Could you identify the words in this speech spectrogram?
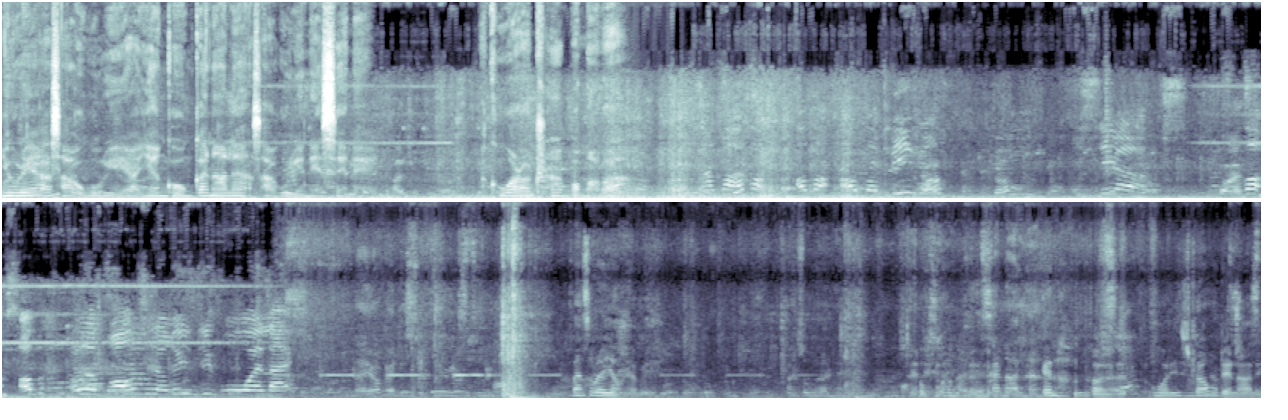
မြို့ရဲအစာအုပ်တွေကရန်ကုန်ကမ်းနားလန်းအစာအုပ်တွေနဲ့ဆင်းတယ်အခုကတော့ tram ပေါ်မှာပါ Apa apa apa apa primo? Sia. Apa apa apa pauze risico e lei. နာရောဘယ်ဒီစတူရီစမှာပန်းစိုးရရောင်ရပဲအဆိုးရနေဟုတ်ပါမယ်ကနာလာကဲဟိုဒီ strong တင်တာလေ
